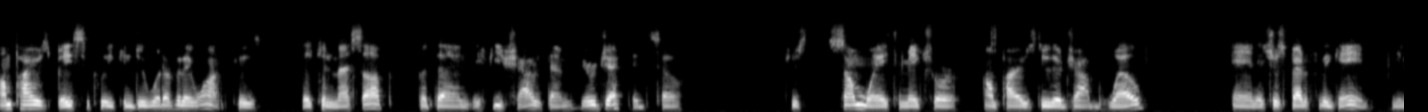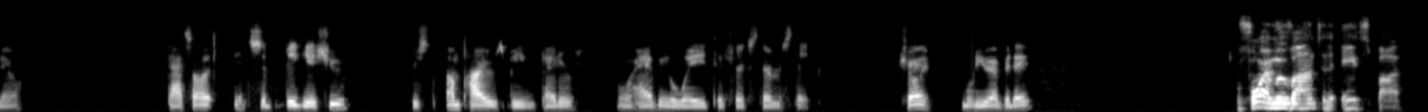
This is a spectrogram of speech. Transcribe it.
umpires basically can do whatever they want because they can mess up, but then if you shout at them, you're ejected. So just some way to make sure umpires do their job well, and it's just better for the game, you know? That's all. It's a big issue just umpires being better or having a way to fix their mistakes. Troy, what do you have eight? Before I move on to the eighth spot,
